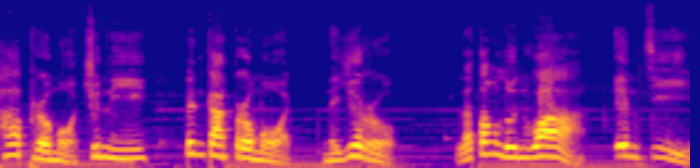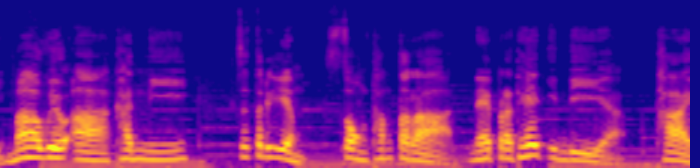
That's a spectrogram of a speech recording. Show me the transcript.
ภาพโปรโมทชุดนี้เป็นการโปรโมทในยุโรป และต้องลุ้นว่า MG Marvel R คันนี้ จะเตรียมส่งทำตลาดในประเทศอินเดีย ไทย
